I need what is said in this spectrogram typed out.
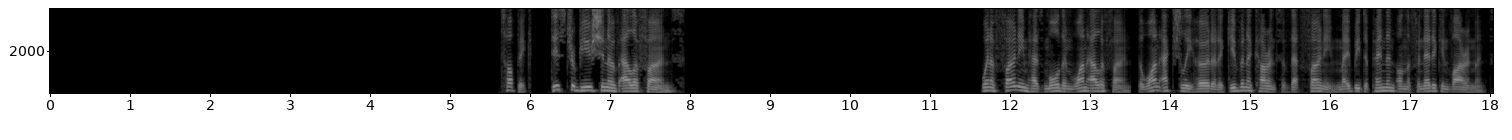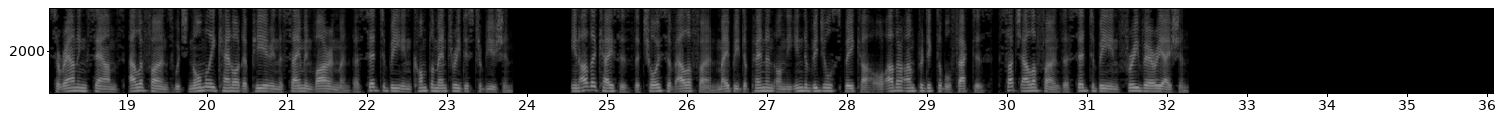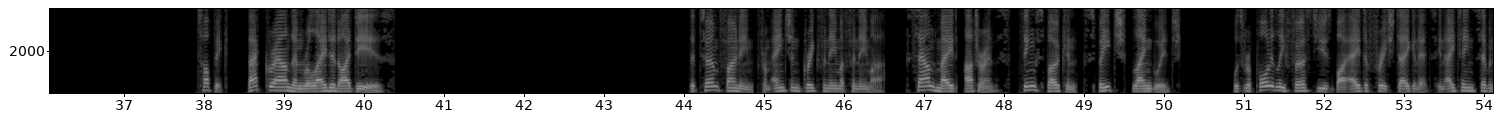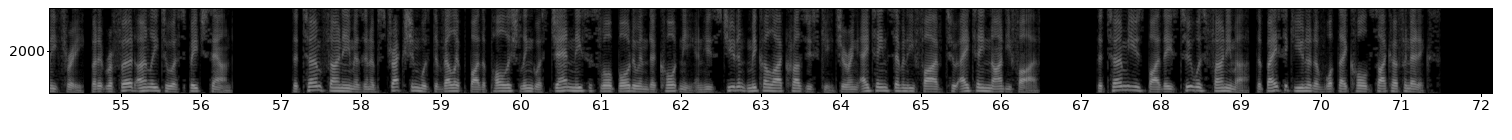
Topic: Distribution of allophones. When a phoneme has more than one allophone, the one actually heard at a given occurrence of that phoneme may be dependent on the phonetic environment surrounding sounds allophones which normally cannot appear in the same environment are said to be in complementary distribution. In other cases the choice of allophone may be dependent on the individual speaker or other unpredictable factors, such allophones are said to be in free variation. Background and related ideas The term phoneme from ancient Greek phonema phonema, sound made, utterance, thing spoken, speech, language, was reportedly first used by A. Dufriche-Desgenettes in 1873, but it referred only to a speech sound. The term phoneme as an abstraction was developed by the Polish linguist Jan Niecislaw Baudouin de Courtenay and his student Mikołaj Kruszewski during 1875–1895. The term used by these two was phonema, the basic unit of what they called psychophonetics.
